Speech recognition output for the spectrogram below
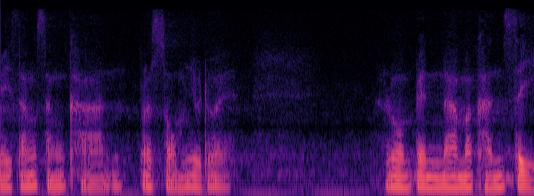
มีทั้งสังขารผสมอยู่ด้วย รวมเป็นนามขันสี่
